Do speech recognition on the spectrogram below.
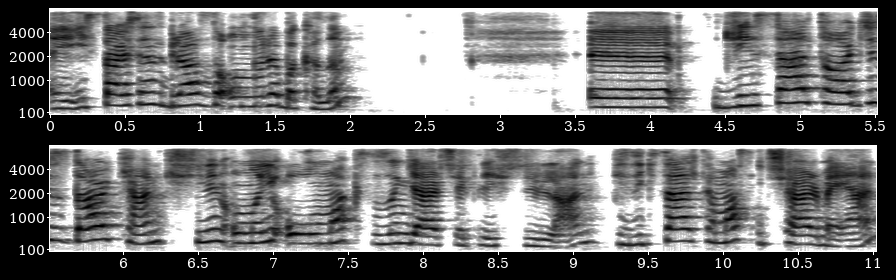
E, isterseniz biraz da onlara bakalım. E, cinsel taciz derken kişinin onayı olmaksızın gerçekleştirilen, fiziksel temas içermeyen,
